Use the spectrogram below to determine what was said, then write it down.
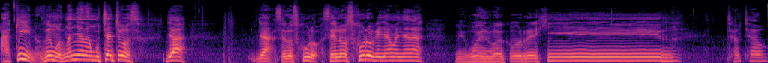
aquí nos vemos mañana muchachos, ya ya, se los juro, se los juro que ya mañana me vuelvo a corregir. Chao, chao.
